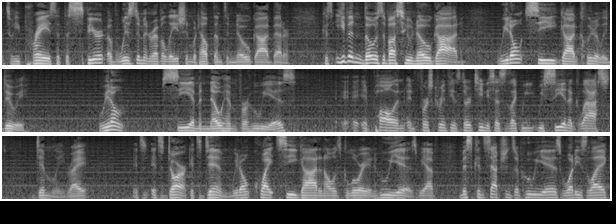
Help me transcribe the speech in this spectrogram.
And so he prays that the spirit of wisdom and revelation would help them to know God better. Because even those of us who know God, we don't see God clearly, do we? We don't see him and know him for who he is. In Paul, in, in 1 Corinthians 13, he says it's like we, we see in a glass dimly, right? It's, it's dark, it's dim. We don't quite see God in all his glory and who he is. We have misconceptions of who he is, what he's like.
